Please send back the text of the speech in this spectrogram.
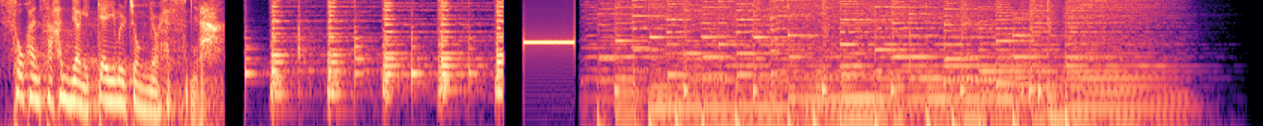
소환사 한 명이 게임을 종료했습니다.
